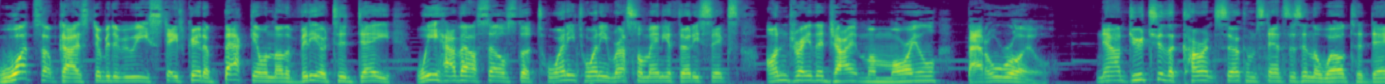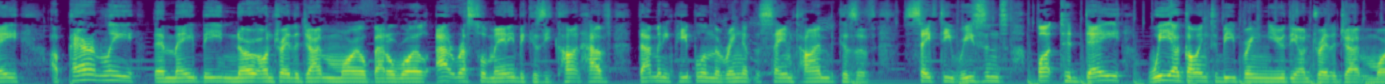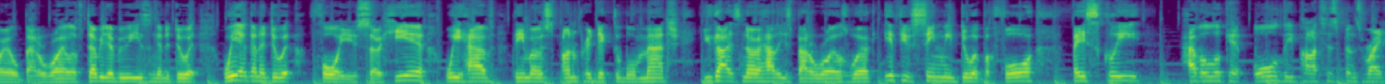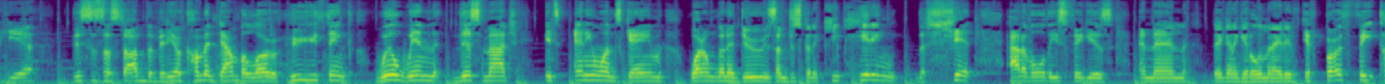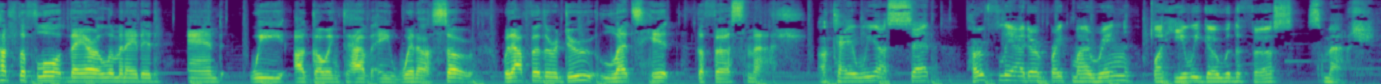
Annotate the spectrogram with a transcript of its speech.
What's up guys, WWE Stage Creator back in another video. Today, we have ourselves the 2020 WrestleMania 36 Andre the Giant Memorial Battle Royal. Now, due to the current circumstances in the world today, apparently there may be no Andre the Giant Memorial Battle Royal at WrestleMania because you can't have that many people in the ring at the same time because of safety reasons. But today, we are going to be bringing you the Andre the Giant Memorial Battle Royal. If WWE isn't going to do it, we are going to do it for you. So here we have the most unpredictable match. You guys know how these Battle Royals work. If you've seen me do it before, basically, have a look at all the participants right here. This is the start of the video. Comment down below who you think will win this match. It's anyone's game. What I'm going to do is I'm just going to keep hitting the shit out of all these figures and then they're going to get eliminated. If both feet touch the floor, they are eliminated and we are going to have a winner. So without further ado, let's hit the first smash. Okay, we are set. Hopefully I don't break my ring, but here we go with the first smash.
